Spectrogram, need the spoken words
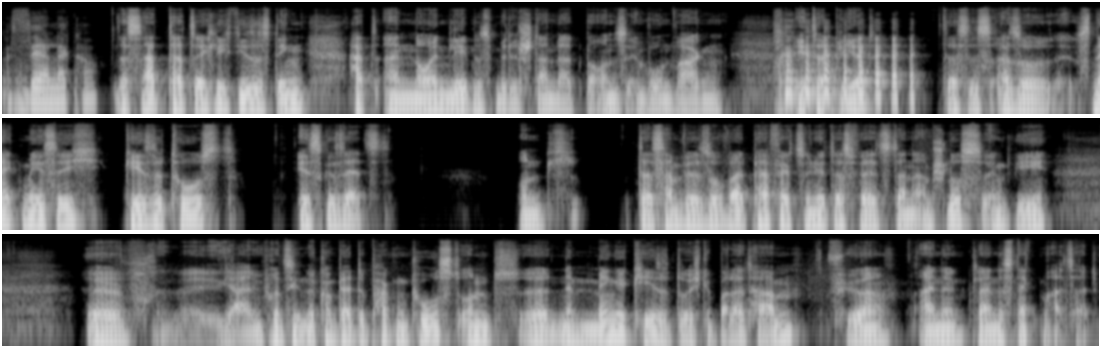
ist sehr lecker. Das hat tatsächlich, dieses Ding hat einen neuen Lebensmittelstandard bei uns im Wohnwagen etabliert. das ist also snackmäßig, Käsetoast ist gesetzt. Und das haben wir so weit perfektioniert, dass wir jetzt dann am Schluss irgendwie äh, ja im Prinzip eine komplette Packung Toast und äh, eine Menge Käse durchgeballert haben für eine kleine Snackmahlzeit.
